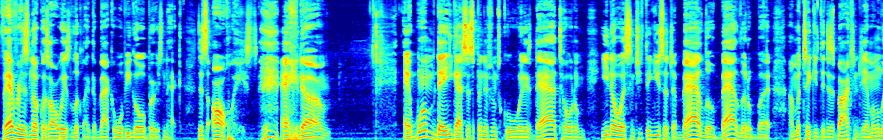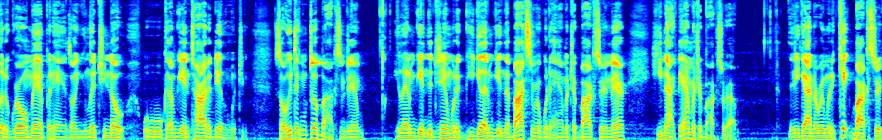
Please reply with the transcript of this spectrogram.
Forever his knuckles always looked like the back of Whoopi Goldberg's neck. Just always. And um and one day he got suspended from school, and his dad told him, "You know what? Since you think you're such a bad little, bad little butt, I'm gonna take you to this boxing gym. I'm gonna let a grown man put hands on you and let you know, because I'm getting tired of dealing with you." So he took him to a boxing gym. He let him get in the gym with a, he let him get in the boxing room with an amateur boxer in there. He knocked the amateur boxer out. Then he got in the ring with a kickboxer.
